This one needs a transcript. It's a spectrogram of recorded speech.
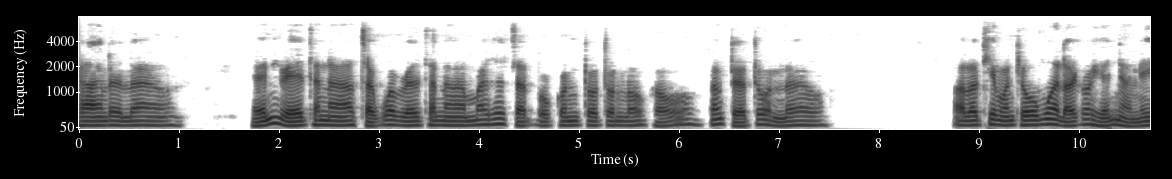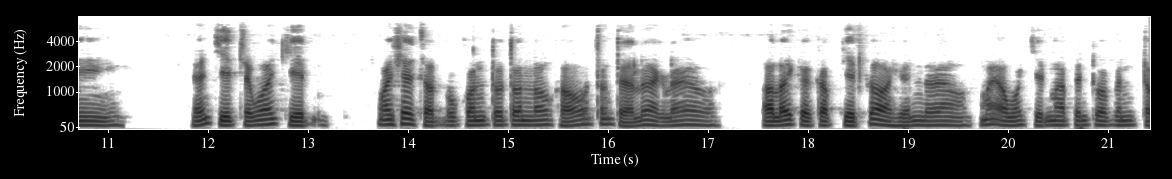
ทางได้แล้ว เห็นเวทนาสักว่าเวทนาไม่ใช่สัตว์บุคคลตัวตนเราเขาตั้งแต่ต้นแล้ว เอาเราที่มันโชว์เมื่อไหร่ก็เห็นอย่างนี้ เห็นจิตจะว่าจิตไม่ใช่จัดบุคคลตัวตนเราเขาตั้งแต่แรกแล้ว อะไรเกิดกับจิตก็เห็นแล้ว ไม่เอามาจิตมาเป็นตัวเป็นต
